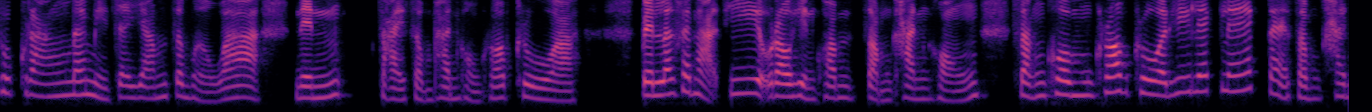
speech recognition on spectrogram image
ทุกๆ ครั้งแม่หมีจะย้ำเสมอว่า เน้นสายสัมพันธ์ของครอบครัวเป็นลักษณะที่เราเห็นความสำคัญของสังคมครอบครัวที่เล็ก ๆ แต่สำคัญ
